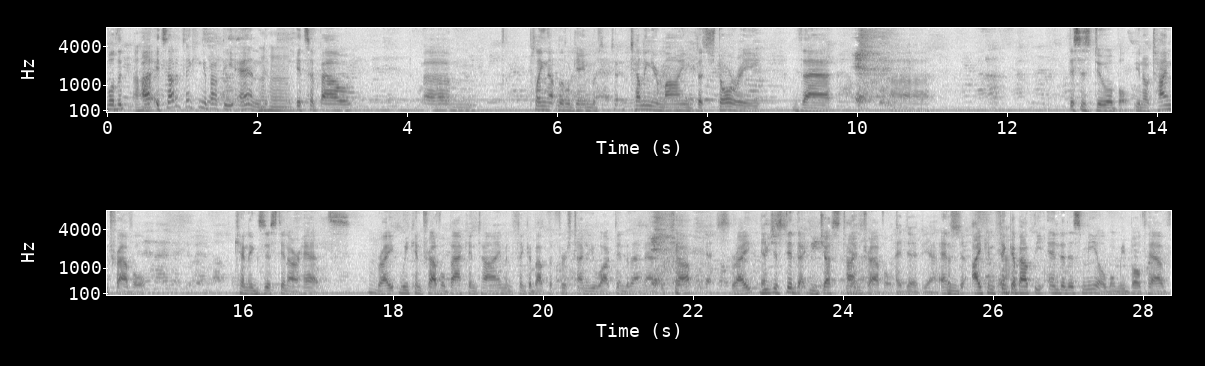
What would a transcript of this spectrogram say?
well, the, uh, it's not a thinking about the end. It's about um, playing that little game with t- telling your mind the story that uh, this is doable. You know, time travel can exist in our heads. Hmm. right? We can travel back in time and think about the first time you walked into that magic shop, Yes. right? You just did that. You hmm. just time traveled. I did, yeah. And I can think yeah. about the end of this meal when we both have,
